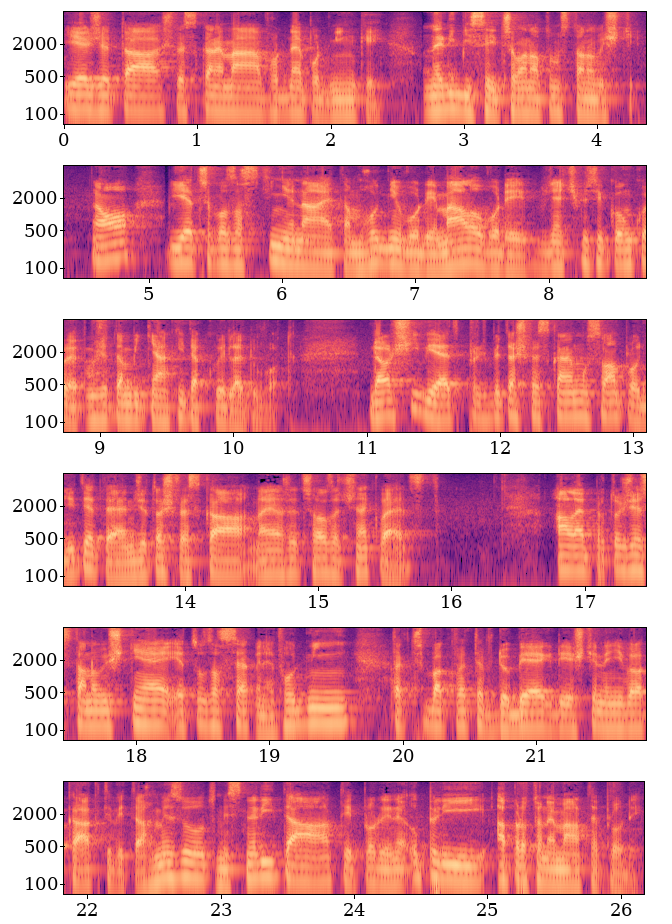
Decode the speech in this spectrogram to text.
je, že ta švestka nemá vhodné podmínky. Nelíbí se jí třeba na tom stanovišti. No, je třeba zastíněná, je tam hodně vody, málo vody, v něčem si konkuruje, může tam být nějaký takovýhle důvod. Další věc, proč by ta švestka nemusela plodit, je ten, že ta švestka na jaře třeba začne kvést, ale protože stanovištně je to zase nevhodný, tak třeba kvete v době, kdy ještě není velká aktivita hmyzu, hmyz nelítá, ty plody neopilí a proto nemáte plody.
